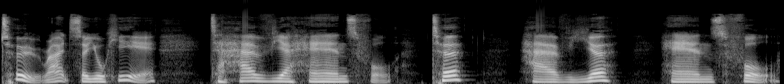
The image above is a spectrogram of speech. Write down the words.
to, right? So you'll hear to have your hands full. To have your hands full.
